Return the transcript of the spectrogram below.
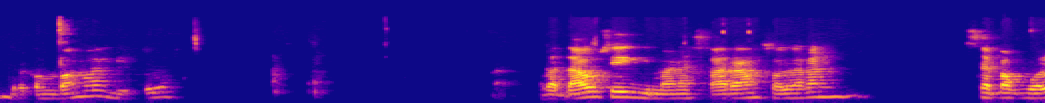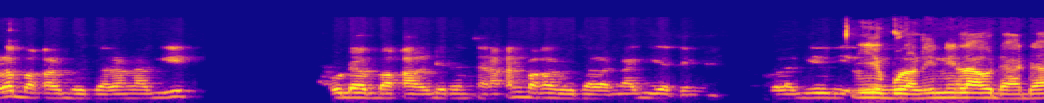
berkembang lah gitu. Nggak tahu sih gimana sekarang. Soalnya kan sepak bola bakal berjalan lagi. Udah bakal direncanakan bakal berjalan lagi ya timnya. Apalagi Iya bulan inilah udah ada.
